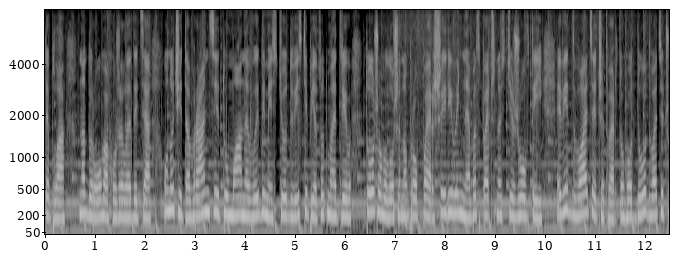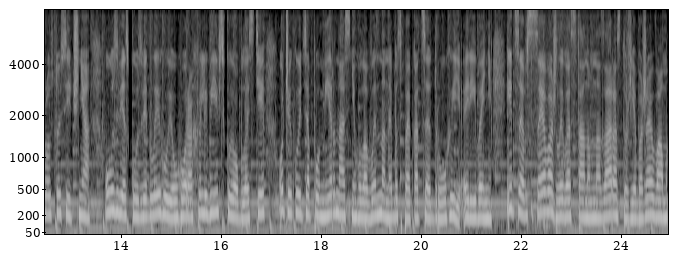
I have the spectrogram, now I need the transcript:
тепла. На дорогах ожеледиться. Уночі та вранці тумани видимістю 200-500 метрів. Тож оголошено про перший рівень небезпечності жовтий від 24 до 26 січня. У зв'язку з відлигою у горах Львівської області очікується помірна сніголовинна небезпека. Це другий рівень. І це все важливе станом на зараз. Тож я бажаю вам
